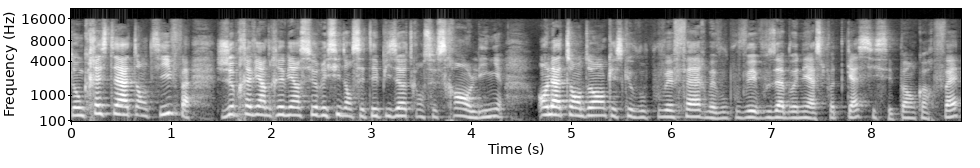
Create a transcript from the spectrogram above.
Donc restez attentifs. Je préviendrai bien sûr ici dans cet épisode quand ce sera en ligne. En attendant, qu'est-ce que vous pouvez faire? Ben, Vous pouvez vous abonner à ce podcast si ce n'est pas encore fait.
